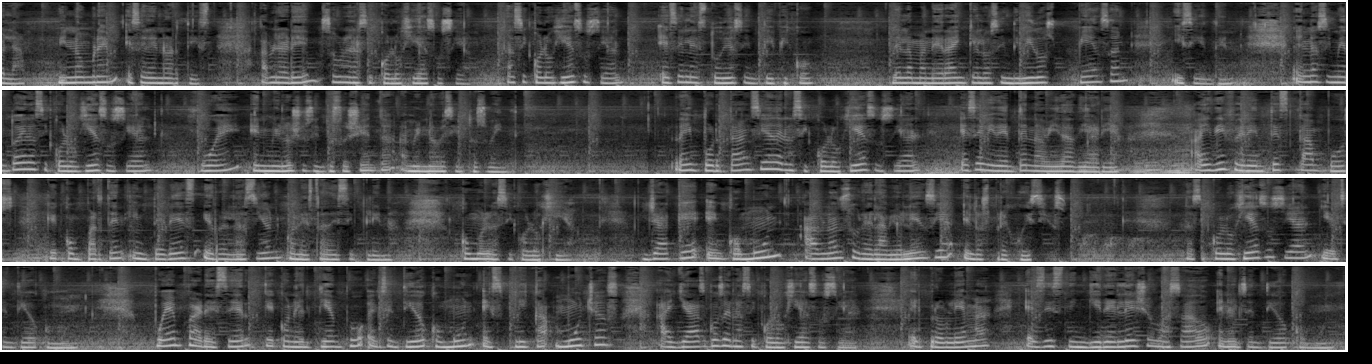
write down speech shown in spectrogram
Hola, mi nombre es Elena Ortiz. Hablaré sobre la psicología social. La psicología social es el estudio científico de la manera en que los individuos piensan y sienten. El nacimiento de la psicología social fue en 1880 a 1920. La importancia de la psicología social es evidente en la vida diaria. Hay diferentes campos que comparten interés y relación con esta disciplina, como la psicología, ya que en común hablan sobre la violencia y los prejuicios. La psicología social y el sentido común. Pueden parecer que con el tiempo el sentido común explica muchos hallazgos de la psicología social. El problema es distinguir el hecho basado en el sentido común.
